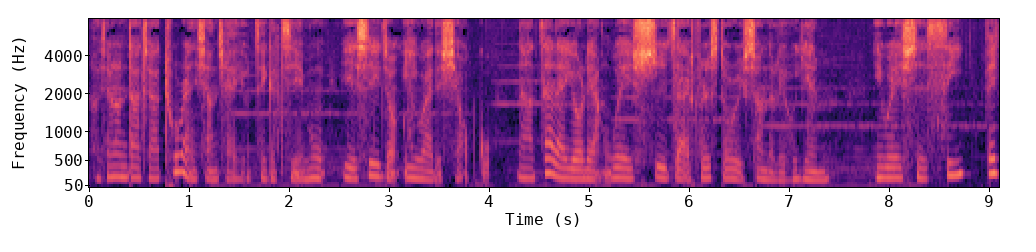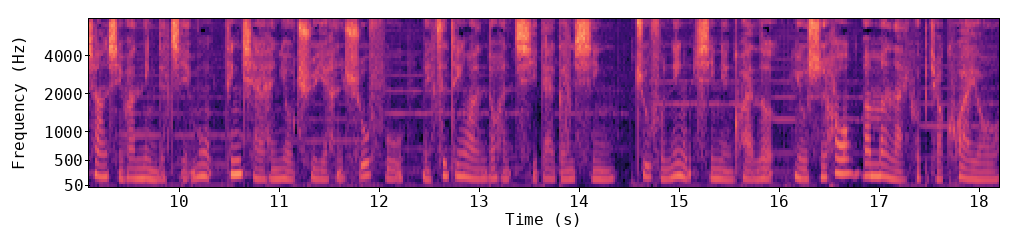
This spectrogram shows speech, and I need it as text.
好像让大家突然想起来有这个节目，也是一种意外的效果。那再来有两位是在 First Story 上的留言。一位是 C，非常喜欢宁的节目，听起来很有趣，也很舒服。每次听完都很期待更新。祝福宁新年快乐。有时候慢慢来会比较快哦。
